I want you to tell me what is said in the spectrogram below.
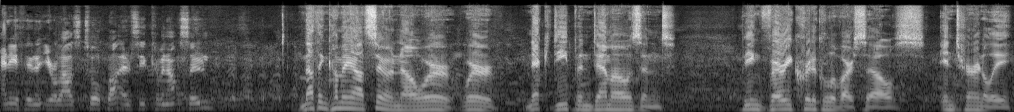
anything that you're allowed to talk about? MC coming out soon? Nothing coming out soon. No, we're we're neck deep in demos and being very critical of ourselves internally,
